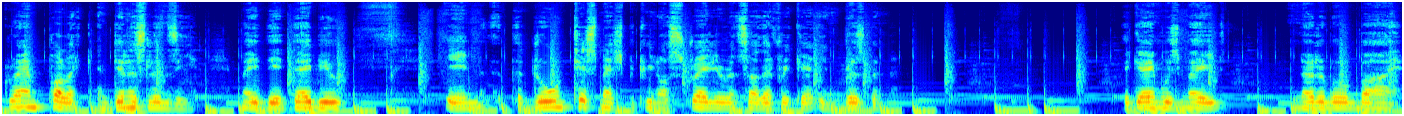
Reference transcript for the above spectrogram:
Graeme Pollock and Dennis Lindsay made their debut in the drawn test match between Australia and South Africa in Brisbane. The game was made notable by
